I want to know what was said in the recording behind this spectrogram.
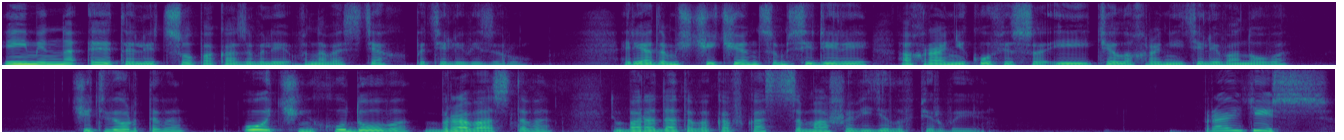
и именно это лицо показывали в новостях по телевизору. Рядом с чеченцем сидели охранник офиса и телохранитель Иванова. Четвертого, очень худого, бровастого, бородатого кавказца Маша видела впервые. — Пройдись,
